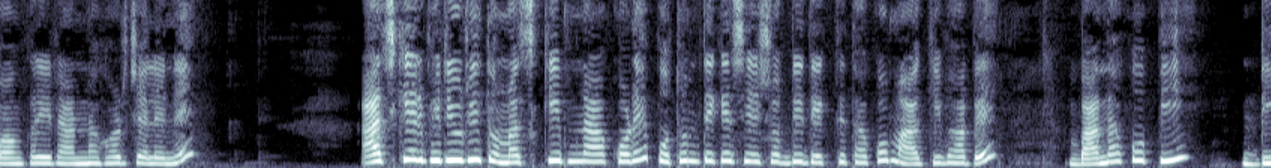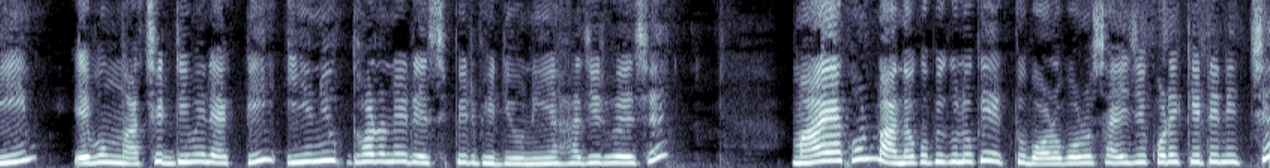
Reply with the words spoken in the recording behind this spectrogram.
কঙ্কালি রান্নাঘর চ্যানেলে আজকের ভিডিওটি তোমরা স্কিপ না করে প্রথম থেকে শেষ অবধি দেখতে থাকো মা কীভাবে বাঁধাকপি, ডিম এবং মাছের ডিমের একটি ইউনিক ধরনের রেসিপির ভিডিও নিয়ে হাজির হয়েছে। মা এখন বাঁধাকপিগুলোকে একটু বড় বড় সাইজে করে কেটে নিচ্ছে।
